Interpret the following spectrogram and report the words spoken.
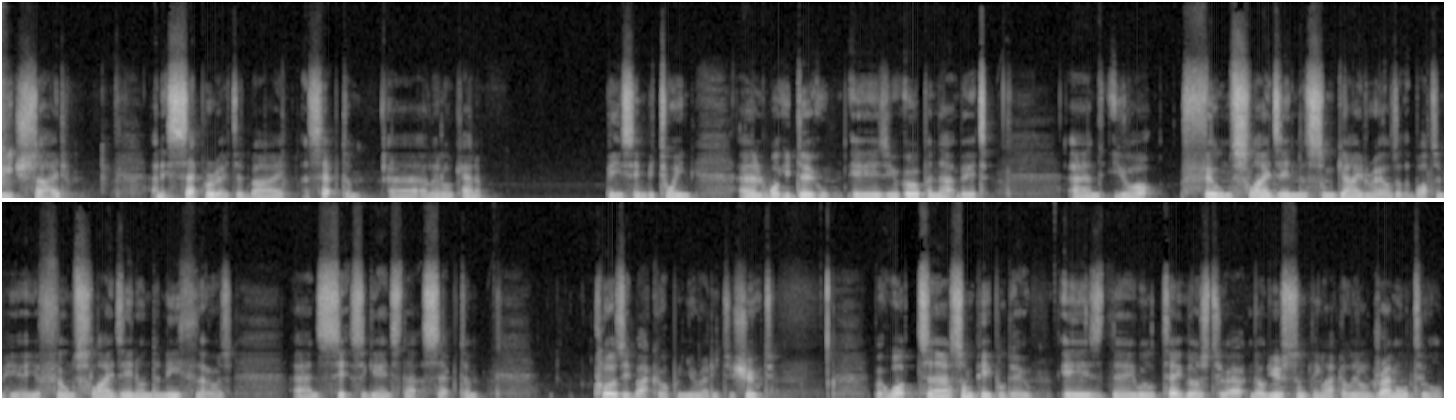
each side and it's separated by a septum, uh, a little kind of piece in between. And what you do is you open that bit and your film slides in. There's some guide rails at the bottom here. Your film slides in underneath those and sits against that septum. Close it back up and you're ready to shoot. But what uh, some people do is they will take those two out and they'll use something like a little Dremel tool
